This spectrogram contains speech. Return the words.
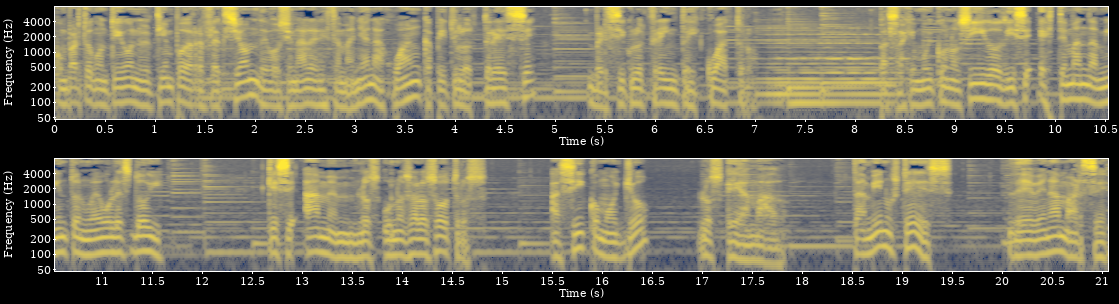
Comparto contigo en el tiempo de reflexión devocional en esta mañana, Juan capítulo 13, versículo 34. Pasaje muy conocido, dice, este mandamiento nuevo les doy, que se amen los unos a los otros, así como yo los he amado. También ustedes deben amarse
